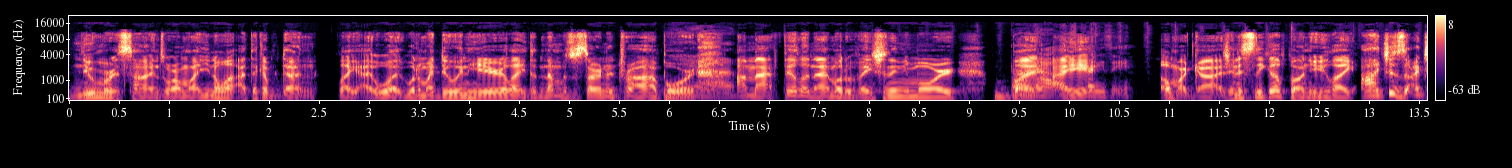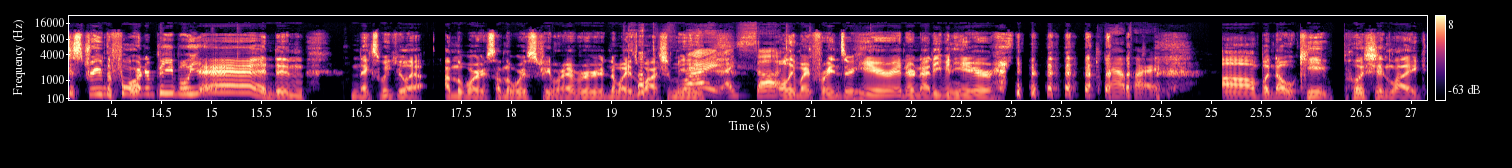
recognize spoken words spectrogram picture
numerous times where I'm like, you know what? I think I'm done. Like, I, what what am I doing here? Like the numbers are starting to drop, or Yeah. I'm not feeling that motivation anymore. But I, crazy. Oh my gosh, and it sneak up on you. You're like, I just I just streamed to 400 people, yeah, and then next week you're like, I'm the worst. I'm the worst streamer ever. and Nobody's watching me. Right, I suck. Only my friends are here, and they're not even here. that part. Um, but no, keep pushing. Like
